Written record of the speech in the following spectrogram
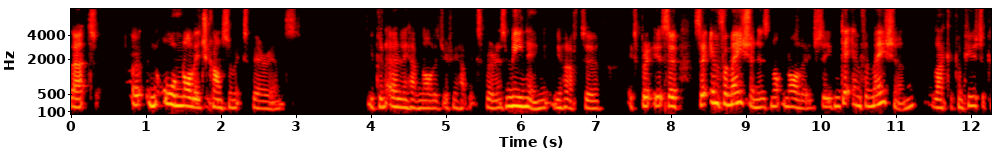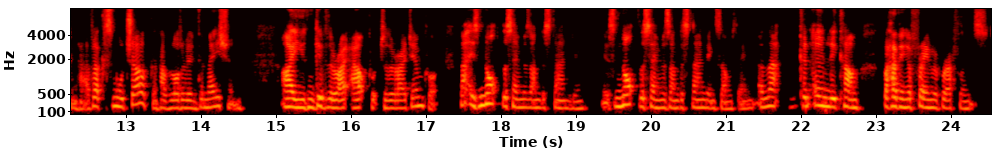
that uh, all knowledge comes from experience you can only have knowledge if you have experience, meaning you have to experience. So, so information is not knowledge. So you can get information like a computer can have, like a small child can have a lot of information, i.e. you can give the right output to the right input. That is not the same as understanding. It's not the same as understanding something. And that can only come by having a frame of reference,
